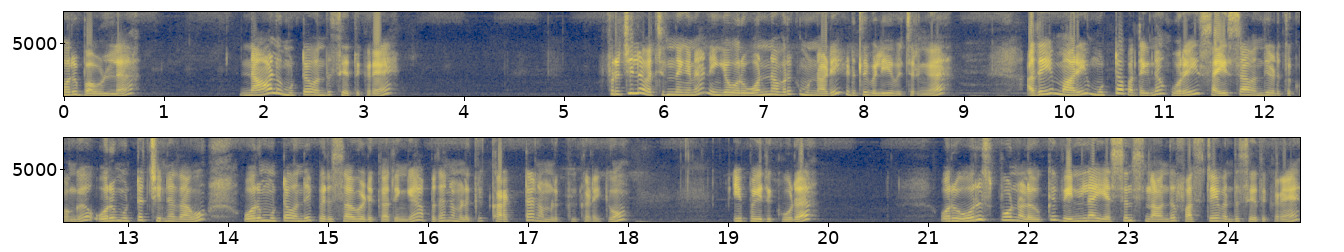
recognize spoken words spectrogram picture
ஒரு பவுலில் நாலு முட்டை வந்து சேர்த்துக்கிறேன். ஃப்ரிட்ஜில் வச்சுருந்தீங்கன்னா நீங்கள் ஒரு ஒன் ஹவருக்கு முன்னாடி எடுத்து வெளியே வச்சுருங்க. அதே மாதிரி முட்டை பார்த்திங்கன்னா ஒரே சைஸாக வந்து எடுத்துக்கோங்க. ஒரு முட்டை சின்னதாகவும் ஒரு முட்டை வந்து பெருசாகவும் எடுக்காதீங்க. அப்போ தான் நம்மளுக்கு கரெக்டாக நம்மளுக்கு கிடைக்கும். இப்போ இது கூட ஒரு ஒரு ஸ்பூன் அளவுக்கு வெண்ணிலா எசன்ஸ் நான் வந்து ஃபஸ்ட்டே வந்து சேர்த்துக்கிறேன்.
